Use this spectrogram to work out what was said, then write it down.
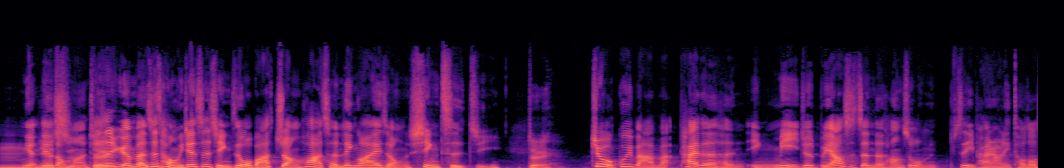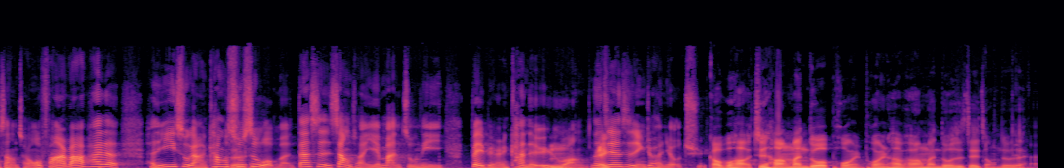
嗯，你你懂吗？就是原本是同一件事情，只是我把它转化成另外一种性刺激。对。就我故意把它拍的很隐秘，就是不要是真的，好像是我们自己拍，让你偷偷上传。我反而把它拍的很艺术感，看不出是我们，但是上传也满足你被别人看的欲望、嗯。那这件事情就很有趣。搞不好，其实好像蛮多 point point hub 好像蛮多是这种，对不对？呃、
